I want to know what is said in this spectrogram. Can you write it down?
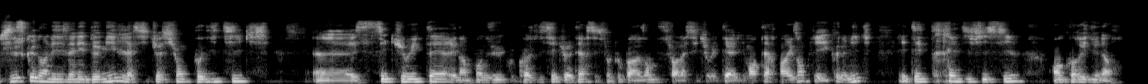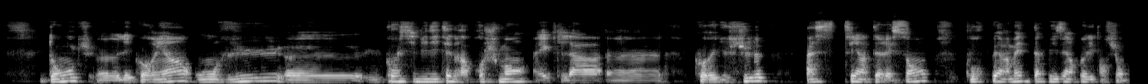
jusque dans les années 2000, la situation politique euh, sécuritaire et d'un point de vue, quand je dis sécuritaire, c'est surtout par exemple sur la sécurité alimentaire par exemple et économique, était très difficile en Corée du Nord. Donc euh, les Coréens ont vu euh, une possibilité de rapprochement avec la euh, Corée du Sud assez intéressant pour permettre d'apaiser un peu les tensions.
